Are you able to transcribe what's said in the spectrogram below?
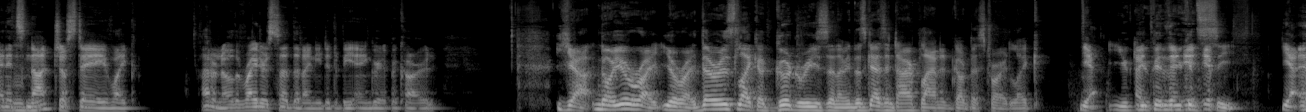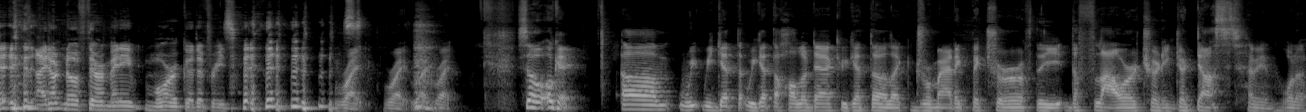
and it's Mhm. not just a like I don't know. The writers said that I needed to be angry at Picard. Yeah. No, you're right. You're right. There is like a good reason. I mean, this guy's entire planet got destroyed. Like Yeah, you, I- you can the- you can it- see. yeah. I don't know if there are many more good of reasons. right right right right so okay um we, we get the we get the holodeck we get the like dramatic picture of the the flower turning to dust i mean what a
